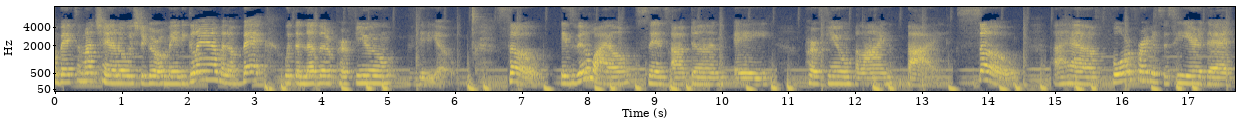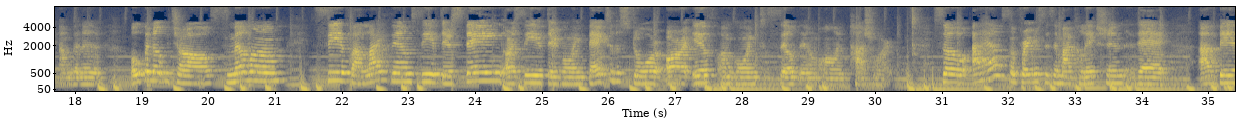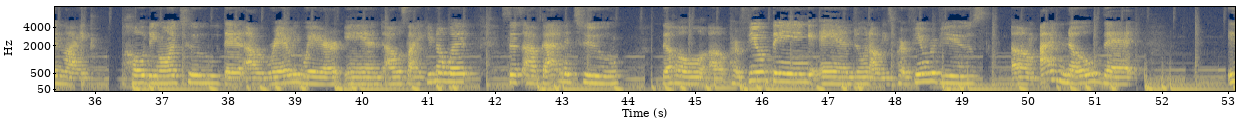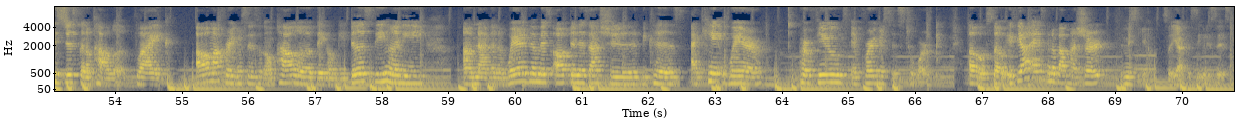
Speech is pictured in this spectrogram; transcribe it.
welcome back to my channel. It's your girl Mandie Glam and I'm back with another perfume video. So, it's been a while since I've done a perfume blind buy. So, I have four fragrances here that I'm gonna open up with y'all, smell them, see if I like them, see if they're staying, or see if they're going back to the store, or if I'm going to sell them on Poshmark. So I have some fragrances in my collection that I've been like holding on to that I rarely wear and I was like, you know what? Since I've gotten into the whole uh, perfume thing and doing all these perfume reviews, um, I know that it's just gonna pile up. Like all my fragrances are gonna pile up. They gonna get dusty, honey. I'm not gonna wear them as often as I should because I can't wear perfumes and fragrances to work. Oh, so if y'all asking about my shirt, let me see y'all so y'all can see what it says.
